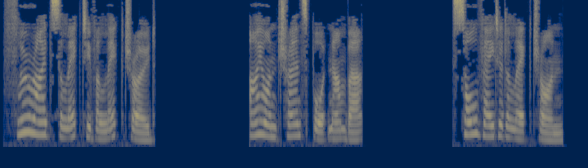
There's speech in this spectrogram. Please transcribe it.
Fluoride selective electrode Ion transport number Solvated electron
